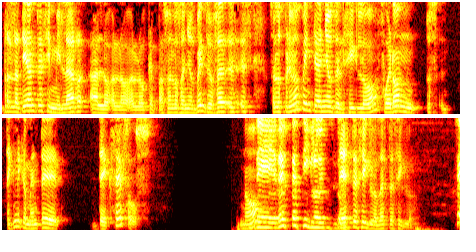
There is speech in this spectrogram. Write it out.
relativamente similar a lo, a, lo, a lo, que pasó en los años 20. O sea, es, es, o sea los primeros 20 años del siglo fueron pues, técnicamente de excesos. ¿No? De, este siglo, dices tú. De este siglo, de este siglo. Sí.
